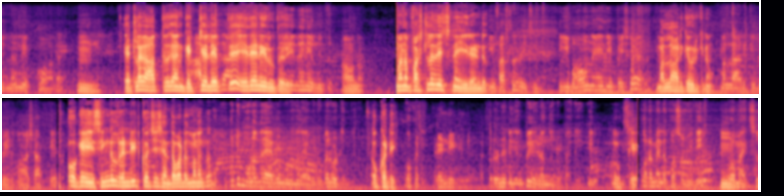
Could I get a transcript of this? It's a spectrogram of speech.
చిన్నగా లేపుకోవాలి. ఎట్లా ఆపుతుంది కానీ గట్టిగా లేపితే ఏదైనా ఇరుగుతుంది. ఏదైనా ఇరుగుతుంది. అవును. మనం ఫస్ట్లో తెచ్చినాయి ఈ రెండు. ఫస్ట్ తెచ్చింది ఈ బాగున్నాయని చెప్పేసి మళ్ళీ ఆడికే ఉరికినాం. మళ్ళీ ఆడికి పోయినాం ఆ షాప్కి ఓకే ఈ సింగిల్ రెండింటికి వచ్చేసి ఎంత పడుతుంది మనకు? ఒకటి మూడు వందల యాభై మూడు వందల యాభై రూపాయలు పట్టింది ఒకటి. ఒకటి. రెండింటి రెండింటి కలిపి ఏడు వందల రూపాయలు ఓకే. కొరమేల కోసం ఇది. ప్రోమాక్స్.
